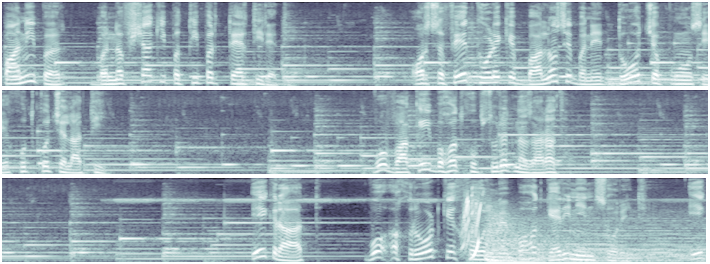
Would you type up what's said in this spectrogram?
پانی پر بنفشا کی پتی پر تیرتی رہتی اور سفید گھوڑے کے بالوں سے بنے دو چپوؤں سے خود کو چلاتی۔ وہ واقعی بہت خوبصورت نظارہ تھا۔ ایک رات وہ اخروٹ کے خول میں بہت گہری نیند سو رہی تھی۔ ایک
